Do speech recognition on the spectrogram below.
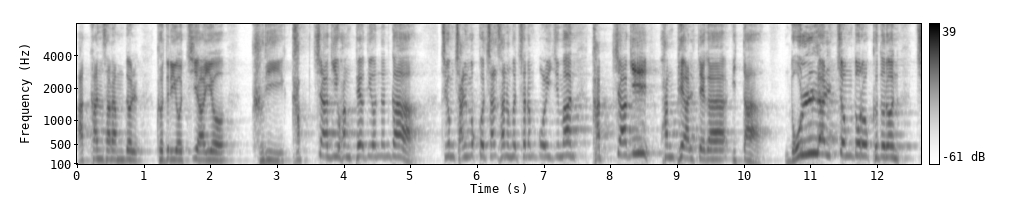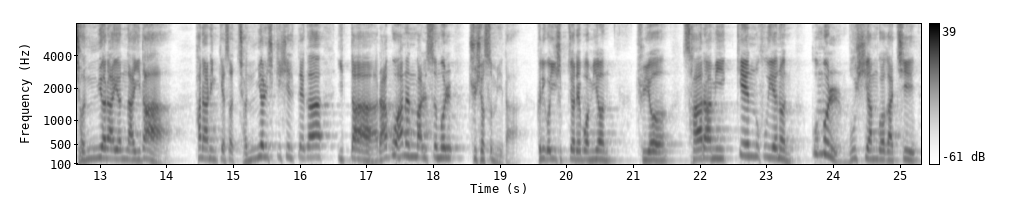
악한 사람들 그들이 어찌하여 그리 갑자기 황폐되었는가? 지금 잘 먹고 잘 사는 것처럼 보이지만 갑자기 황폐할 때가 있다. 놀랄 정도로 그들은 전멸하였나이다. 하나님께서 전멸시키실 때가 있다라고 하는 말씀을 주셨습니다. 그리고 20절에 보면 주여 사람이 깬 후에는 꿈을 무시함과 같이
